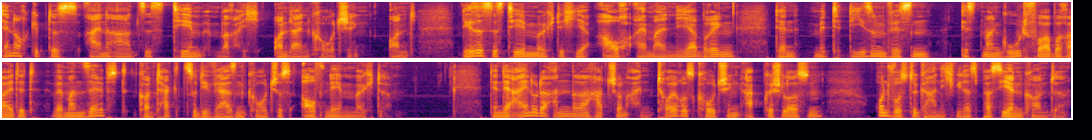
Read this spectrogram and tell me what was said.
Dennoch gibt es eine Art System im Bereich Online-Coaching. Und dieses System möchte ich hier auch einmal näher bringen, denn mit diesem Wissen ist man gut vorbereitet, wenn man selbst Kontakt zu diversen Coaches aufnehmen möchte. Denn der ein oder andere hat schon ein teures Coaching abgeschlossen und wusste gar nicht, wie das passieren konnte.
